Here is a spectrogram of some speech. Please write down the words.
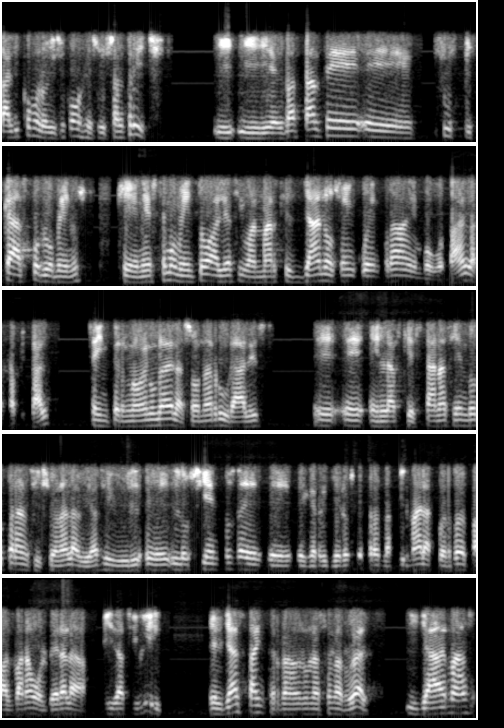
tal y como lo hizo con Jesús Santrich. Y, y es bastante eh, suspicaz, por lo menos, que en este momento alias Iván Márquez ya no se encuentra en Bogotá, en la capital, se internó en una de las zonas rurales eh, eh, en las que están haciendo transición a la vida civil eh, los cientos de, de- de guerrilleros que tras la firma del acuerdo de paz van a volver a la vida civil. Él ya está internado en una zona rural y ya además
